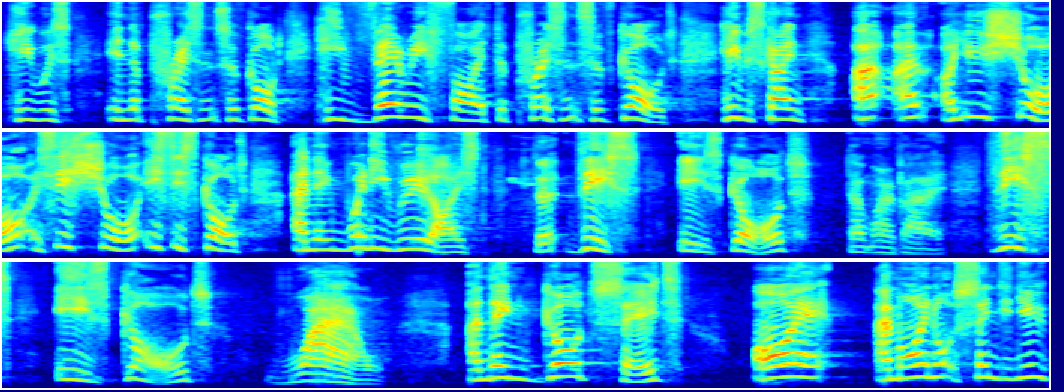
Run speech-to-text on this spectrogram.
he was in the presence of God. He verified the presence of God. He was going, Are, you sure? Is this sure? Is this God? And then when he realized that this is God, don't worry about it. This is God. Wow. And then God said, I am I not sending you?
